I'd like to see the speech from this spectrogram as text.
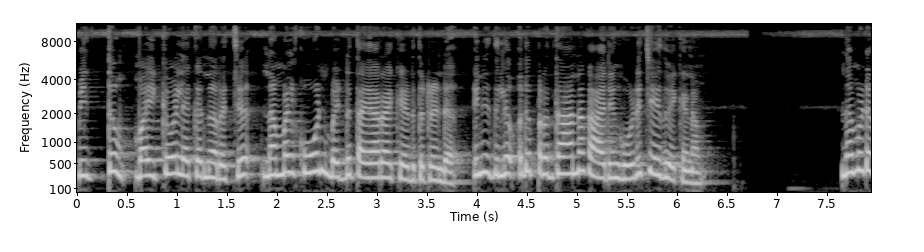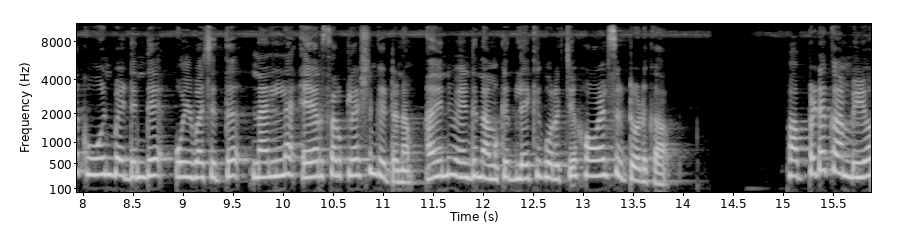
വിത്തും വൈക്കോലൊക്കെ നിറച്ച് നമ്മൾ കൂൺ ബെഡ് തയ്യാറാക്കി എടുത്തിട്ടുണ്ട്. ഇനി ഇതിൽ ഒരു പ്രധാന കാര്യം കൂടി ചെയ്തു വെക്കണം. നമ്മുടെ കൂൺ ബെഡിന്റെ ഉൾവശത്ത് നല്ല എയർ സർക്കുലേഷൻ കിട്ടണം. അതിന് വേണ്ടി നമുക്കിതിലേക്ക് കുറച്ച് ഹോൾസ് ഇട്ട് കൊടുക്കാം. പപ്പട കമ്പിയോ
